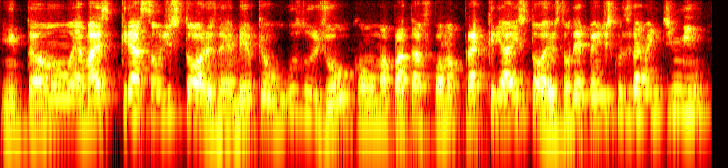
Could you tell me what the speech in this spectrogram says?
Então é mais criação de histórias, né? Meio que eu uso o jogo como uma plataforma para criar histórias. Então depende exclusivamente de mim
